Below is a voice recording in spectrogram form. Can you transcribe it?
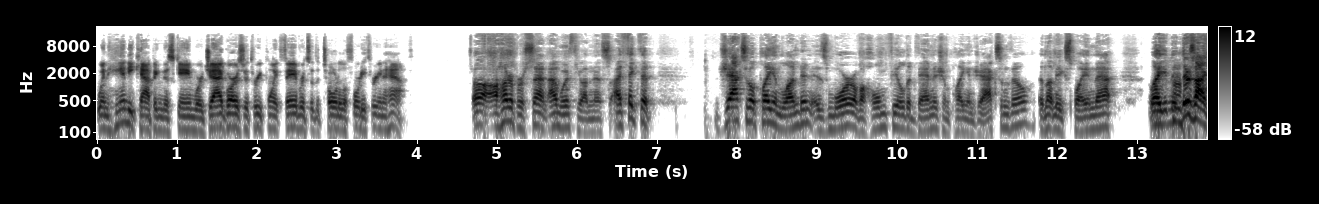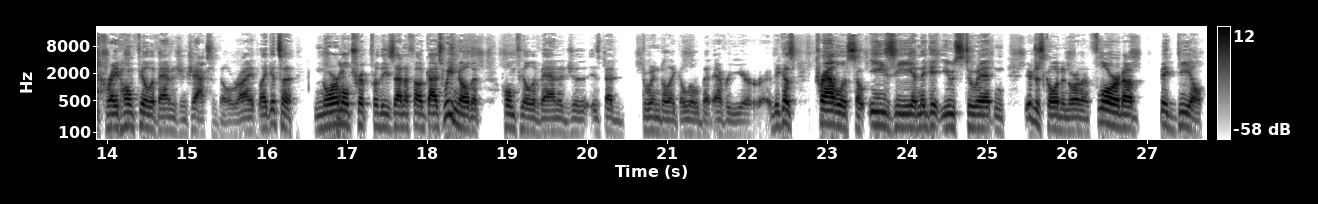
when handicapping this game where Jaguars are three point favorites with a total of 43 and a half. Uh, 100%. I'm with you on this. I think that Jacksonville playing in London is more of a home field advantage than playing in Jacksonville. And let me explain that. Like, there's not a great home field advantage in Jacksonville, right? Like, it's a normal trip for these NFL guys. We know that home field advantage has been dwindling a little bit every year right? because travel is so easy and they get used to it. And you're just going to Northern Florida, big deal.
